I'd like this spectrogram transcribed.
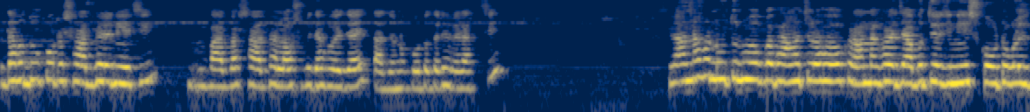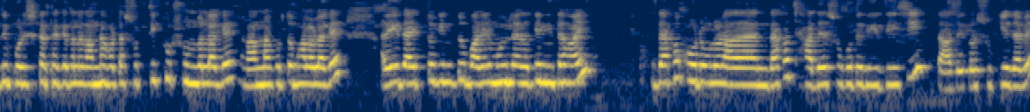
দেখো, দু কৌটো সার ঢেলে নিয়েছি। বারবার সার ঢালা অসুবিধা হয়ে যায়, তার জন্য কৌটোতে ঢেলে রাখছি। রান্নাঘর নতুন হোক বা ভাঙাচোরা হোক, রান্নাঘরের যাবতীয় জিনিস, কৌটোগুলো যদি পরিষ্কার থাকে, তাহলে রান্নাঘরটা সত্যি খুব সুন্দর লাগে, রান্না করতে ভালো লাগে। আর এই দায়িত্ব কিন্তু বাড়ির মহিলাদেরকে নিতে হয়। দেখো, কৌটোগুলো দেখো, ছাদে শুকোতে দিয়ে দিয়েছি, তাড়াতাড়ি করে শুকিয়ে যাবে।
